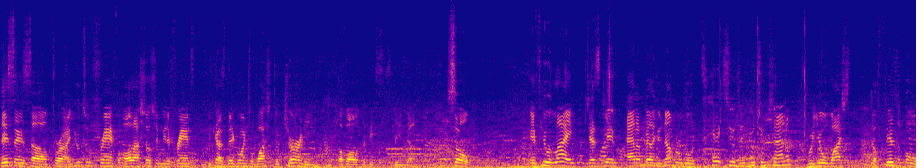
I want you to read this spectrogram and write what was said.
this is uh, for our YouTube friends, for all our social media friends, because they're going to watch the journey of all of the pieces being done. So if you would like, just give Annabelle your number. We'll text you the YouTube channel where you'll watch the physical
